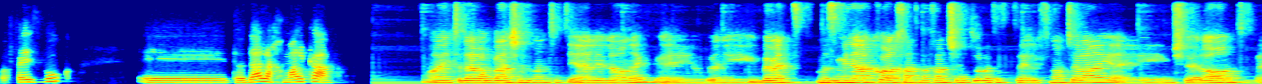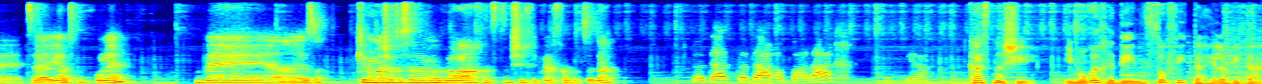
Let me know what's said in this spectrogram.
בפייסבוק. תודה לך, מלכה. וואי, תודה רבה שהזמנת אותי, היה לי לעונג, ואני באמת מזמינה כל אחת ואחת שמתלבטת לפנות אליי עם שאלות וטעיות וכולי. וכאילו מה שאת עושה זה מבורך, אז תמשיכי ככה ותודה. תודה, תודה רבה לך, מכירה. קאסט נשי, עם עורכת דין סופי תהל אביטן.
